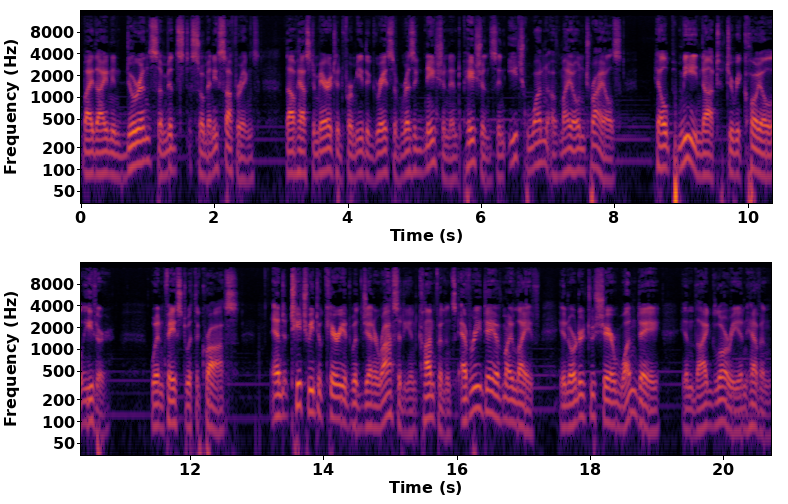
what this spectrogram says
by thine endurance amidst so many sufferings, thou hast merited for me the grace of resignation and patience in each one of my own trials Help me not to recoil either, when faced with the cross, and teach me to carry it with generosity and confidence every day of my life, in order to share one day in thy glory in heaven.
